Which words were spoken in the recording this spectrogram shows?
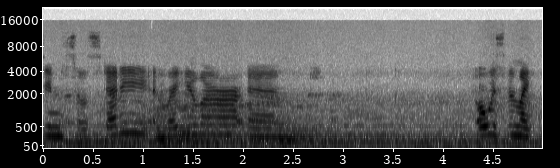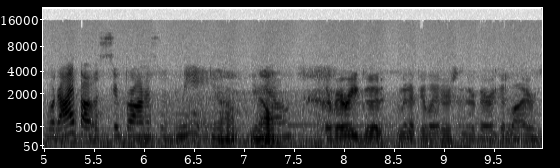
seem so steady and mm-hmm. regular and always been like what I thought was super honest with me. Yeah, you no. know? they're very good manipulators and they're very good liars.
